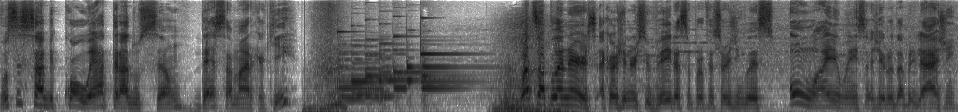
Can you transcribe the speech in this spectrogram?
Você sabe qual é a tradução dessa marca aqui? What's up, learners? Aqui é o Junior Silveira, sou professor de inglês online, o mensageiro da brilhagem.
